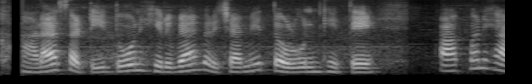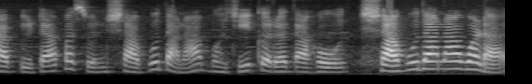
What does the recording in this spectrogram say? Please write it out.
खाण्यासाठी दोन हिरव्या मिरच्या मी तळून घेते. आपण ह्या पिठापासून साबुदाणा भजी करत आहोत. साबुदाणा वडा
